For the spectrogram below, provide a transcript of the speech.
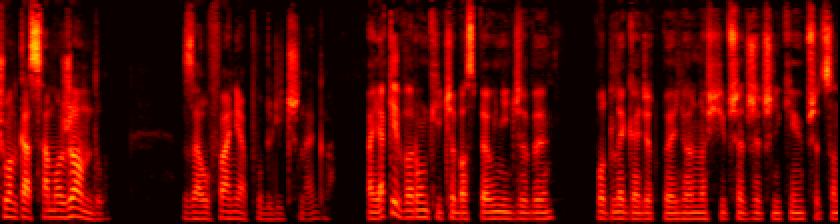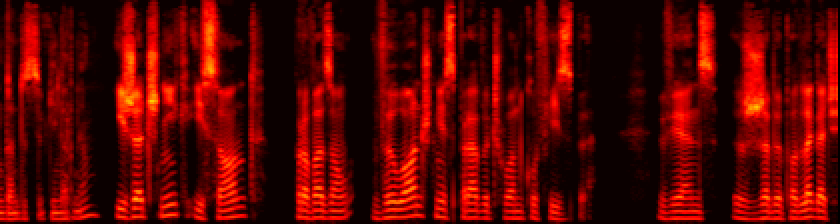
Członka samorządu zaufania publicznego. A jakie warunki trzeba spełnić, żeby podlegać odpowiedzialności przed rzecznikiem i przed sądem dyscyplinarnym? I rzecznik, i sąd prowadzą wyłącznie sprawy członków Izby. Więc, żeby podlegać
